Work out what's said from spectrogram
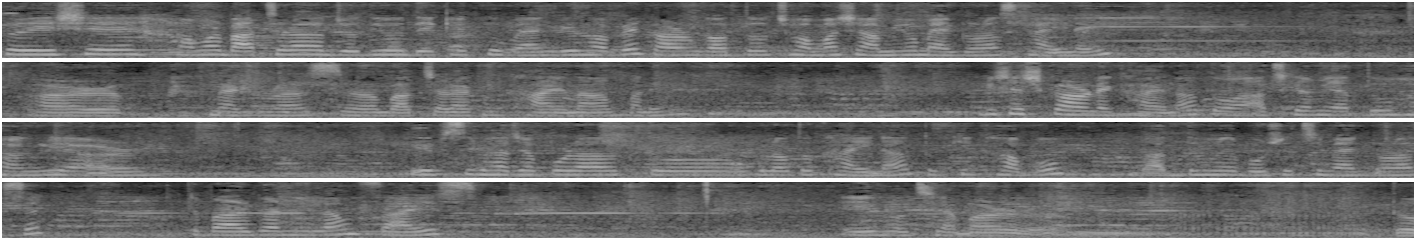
তো এসে আমার বাচ্চারা যদিও দেখলে খুব অ্যাংরি হবে, কারণ গত ছ মাসে আমিও ম্যাকডোনাল্ডস খাই নাই। আর ম্যাকডোনাল্ডস বাচ্চারা এখন খায় না মানে বিশেষ কারণে খায় না। তো আজকে আমি এত হাংরি আর কেএফসি ভাজা পোড়া তো ওগুলো তো খাই না। তো কি খাব? বাধ্য হয়ে বসেছি ম্যাকডোনাল্ডসে। তো বার্গার নিলাম ফ্রাইস এই হচ্ছে আমার তো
